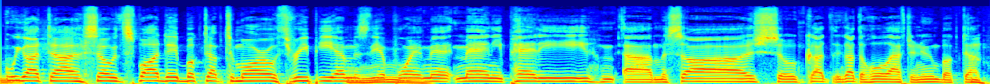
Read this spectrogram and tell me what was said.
We got uh, so spa day booked up tomorrow. 3 p.m. is the appointment. Mani pedi, uh, massage. So got got the whole afternoon booked up. Hmm.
